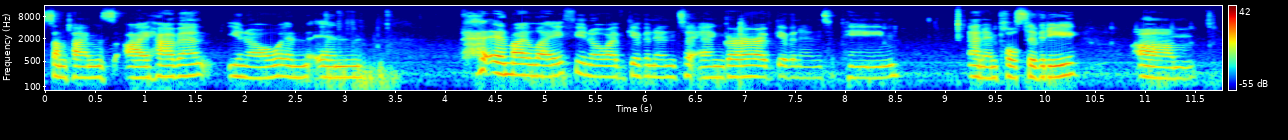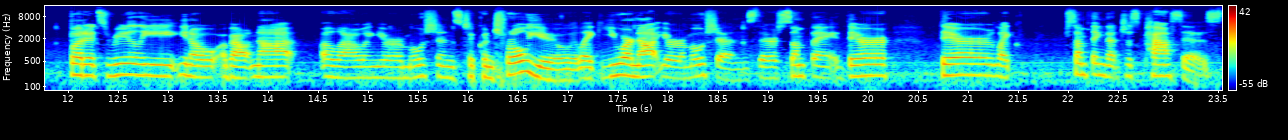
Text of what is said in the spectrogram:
sometimes i haven't you know in in in my life you know i've given in to anger i've given in to pain and impulsivity. Um but it's really you know about not allowing your emotions to control you. Like you are not your emotions. There's something they're they're like something that just passes.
